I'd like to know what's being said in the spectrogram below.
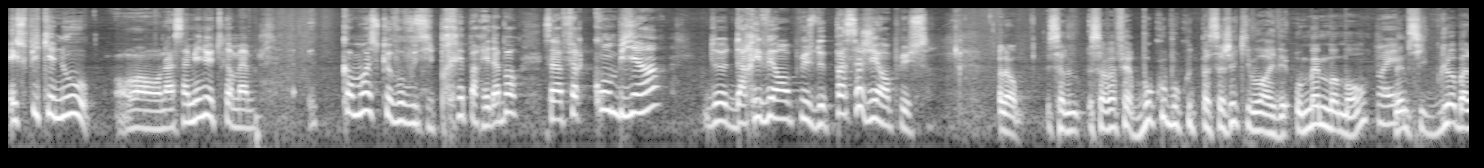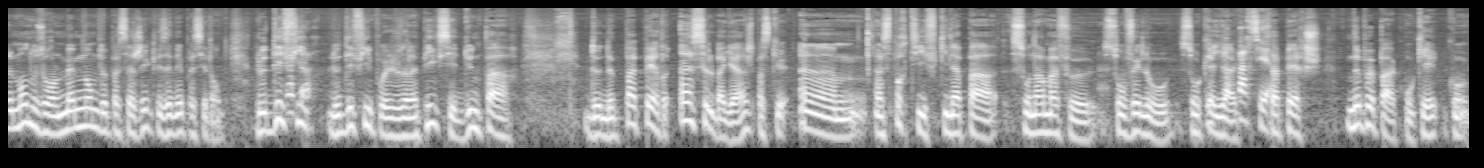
Expliquez-nous, on a cinq minutes quand même, comment est-ce que vous vous y préparez? D'abord, ça va faire combien d'arrivées en plus, de passagers en plus? Alors, ça, ça va faire beaucoup, beaucoup de passagers qui vont arriver au même moment, Oui. même si globalement nous aurons le même nombre de passagers que les années précédentes. Le défi, le défi pour les Jeux Olympiques, c'est d'une part de ne pas perdre un seul bagage, parce qu'un un sportif qui n'a pas son arme à feu, son vélo, son kayak, sa perche, ne peut pas conquérir- con-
